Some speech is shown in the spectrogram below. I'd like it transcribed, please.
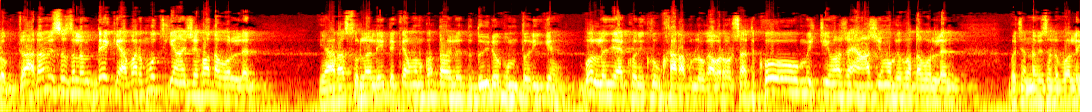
লোকটা আর নবী সাল্লাম দেখে আবার মুচকি হাসে কথা বললেন। ইয়া রাসুল্লাহ এটা কেমন কথা হলো? তো দুই রকম তরিকা। বললেন যে এখনই খুব খারাপ লোক। আবার ওর সাথে খুব মিষ্টি ভাষায় হাসি মুখে কথা বললেন। বলছেন নবী সাল বলে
